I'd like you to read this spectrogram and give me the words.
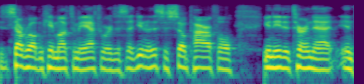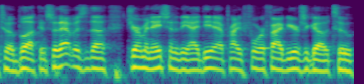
several of them came up to me afterwards and said, you know, this is so powerful. You need to turn that into a book. And so that was the germination of the idea, probably four or five years ago, to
